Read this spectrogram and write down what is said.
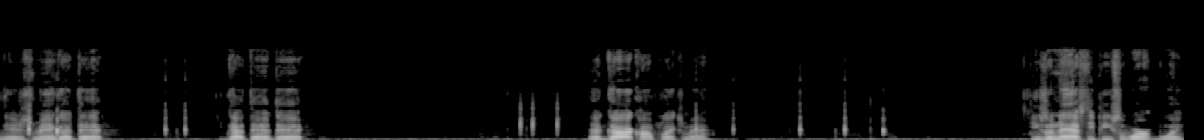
Yeah, this man got that. Got that, that. That God complex, man. He's a nasty piece of work, boy.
